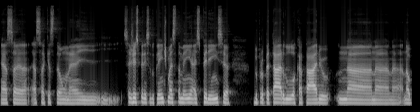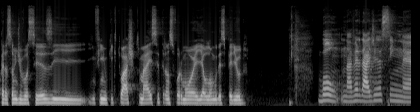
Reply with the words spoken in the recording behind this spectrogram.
essa, essa questão, né? E, e, seja a experiência do cliente, mas também a experiência do proprietário, do locatário na, na, na, na, operação de vocês e, enfim, o que, que tu acha que mais se transformou aí ao longo desse período? Bom, na verdade, assim, né,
